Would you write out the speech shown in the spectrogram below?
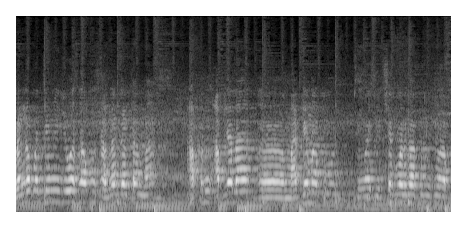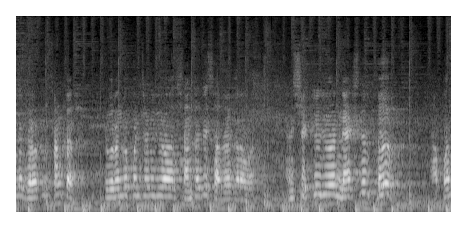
रंगपंचमी दिवस आपण साजरा करताना आपण आपल्याला माध्यमातून किंवा शिक्षक वर्गातून किंवा आपल्या घरातून सांगतात किंवा रंगपंचमी जेव्हा शांततेत साजरा करावा. आणि शक्य जेव्हा नॅचरल कलर आपण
